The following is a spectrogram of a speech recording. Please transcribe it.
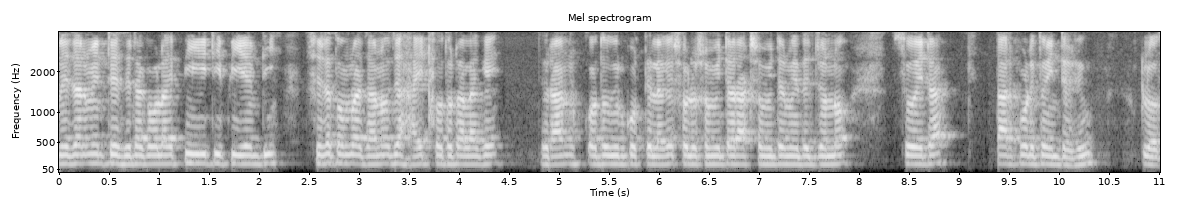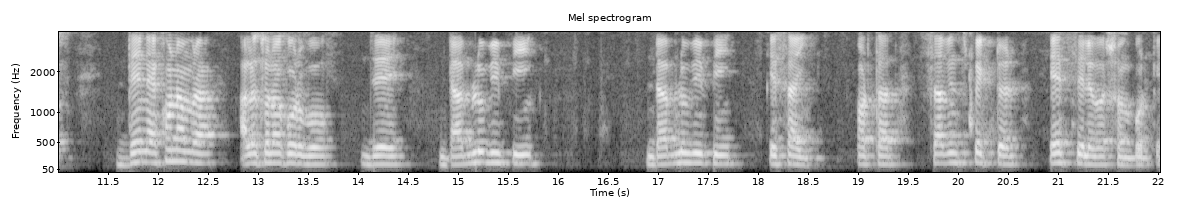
মেজারমেন্ট টেস্ট যেটাকে বলা হয় পিইটি পিএমটি সেটা তোমরা জানো যে হাইট কতটা লাগে রান কত দূর করতে লাগে, ষোলোশো মিটার, আটশো মিটার মেয়েদের জন্য। সো এটা তারপরে তো ইন্টারভিউ ক্লোজ দেন এখন আমরা আলোচনা করব যে ডাব্লিউবিপি ডাব্লিউবিপি এসআই অর্থাৎ সাব ইন্সপেক্টর এর সিলেবাস সম্পর্কে।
